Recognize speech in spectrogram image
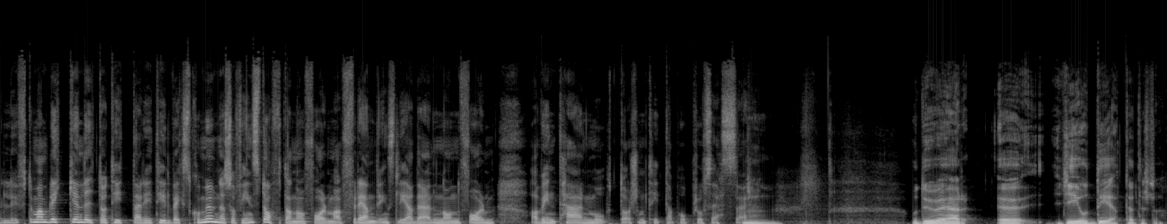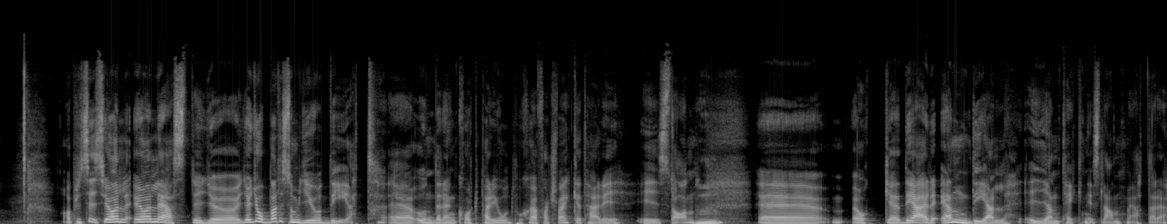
lyfter man blicken lite och tittar i tillväxtkommuner så finns det ofta någon form av förändringsledare eller någon form av intern motor som tittar på processer. Och du är eh, geodet, heter det så? Ja, precis. Jag, jag läste ju, jag jobbade som geodet eh, under en kort period på Sjöfartsverket här i, i stan. Mm. Eh, och det är en del i en teknisk lantmätare.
